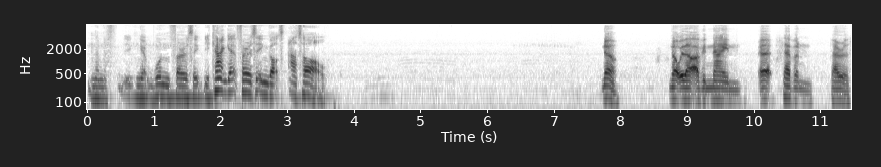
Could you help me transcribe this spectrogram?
And then you can get one ferrous... You can't get ferrous ingots at all. No, not without having nine, uh, seven ferrous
